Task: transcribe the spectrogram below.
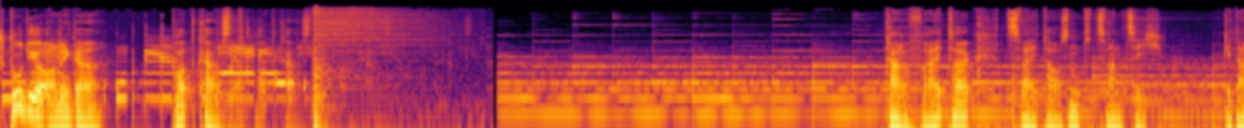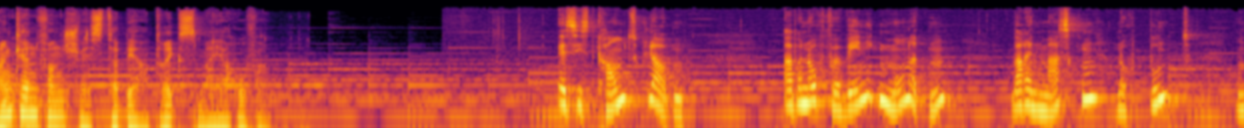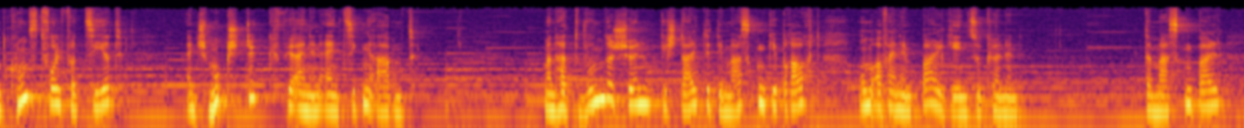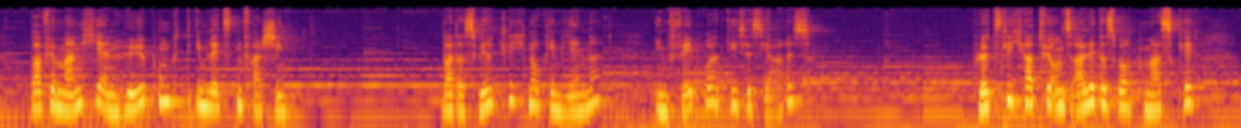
Studio Omega Podcast. Karfreitag 2020. Gedanken von Schwester Beatrix Meyerhofer. Es ist kaum zu glauben, aber noch vor wenigen Monaten waren Masken noch bunt und kunstvoll verziert, ein Schmuckstück für einen einzigen Abend. Man hat wunderschön gestaltete Masken gebraucht, um auf einen Ball gehen zu können. Der Maskenball war für manche ein Höhepunkt im letzten Fasching. War das wirklich noch im Jänner, im Februar dieses Jahres? Plötzlich hat für uns alle das Wort Maske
